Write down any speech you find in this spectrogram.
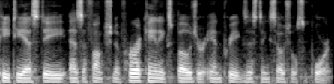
PTSD as a function of hurricane exposure and pre-existing social support.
